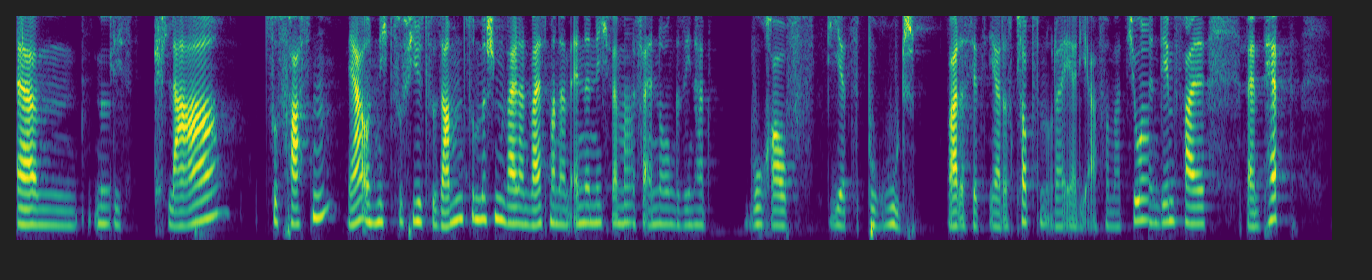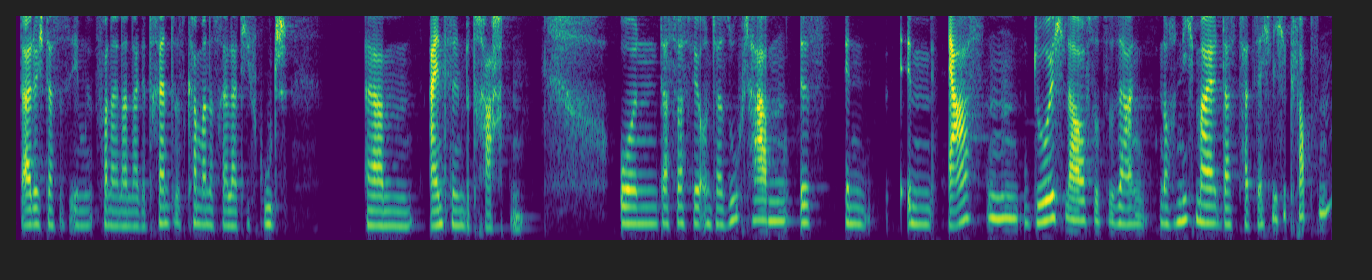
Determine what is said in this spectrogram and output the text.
ähm, möglichst klar zu fassen, ja, und nicht zu viel zusammenzumischen, weil dann weiß man am Ende nicht, wenn man eine Veränderung gesehen hat, worauf die jetzt beruht. War das jetzt eher das Klopfen oder eher die Affirmation? In dem Fall beim PEP dadurch, dass es eben voneinander getrennt ist, kann man es relativ gut ähm, einzeln betrachten. Und das, was wir untersucht haben, ist in, im ersten Durchlauf sozusagen noch nicht mal das tatsächliche Klopfen,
